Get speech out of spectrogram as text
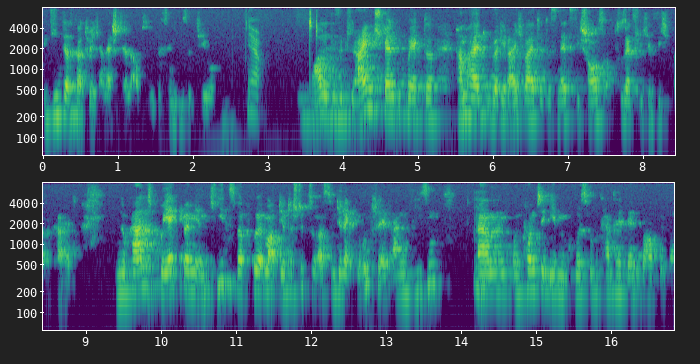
bedient das natürlich an der Stelle auch so ein bisschen diese Theorie. Ja. Und gerade diese kleinen Spendenprojekte haben halt über die Reichweite des Netzes die Chance auf zusätzliche Sichtbarkeit. Ein lokales Projekt bei mir im Kiez war früher immer auf die Unterstützung aus dem direkten Umfeld angewiesen mhm. ähm, und konnte eben größere Bekanntheit, wenn überhaupt, über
